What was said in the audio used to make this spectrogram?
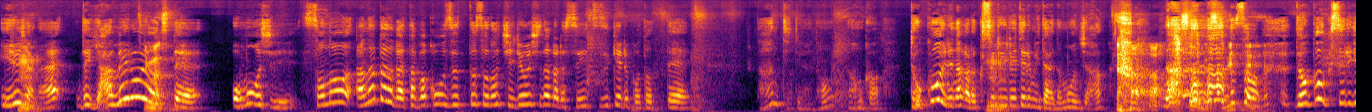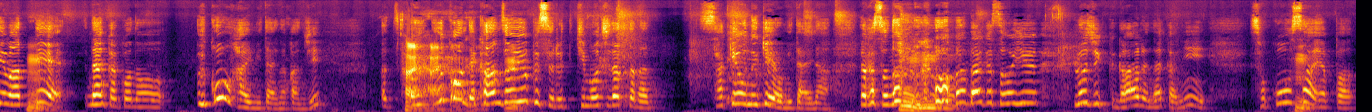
いるじゃない、うん、で、やめろよって思うし、その、あなたがタバコをずっとその治療しながら吸い続けることって、なんて言ってるの？なんか、毒を入れながら薬入れてるみたいなもんじゃん、うん、そうね、そう。毒を薬で割って、うん、なんかこの、ウコン肺みたいな感じ、はいはいはい、ウコンで肝臓を良くする気持ちだったら、酒を抜けよみたいな。なんかその、うん、なんかそういうロジックがある中に、そこをさ、やっぱ、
